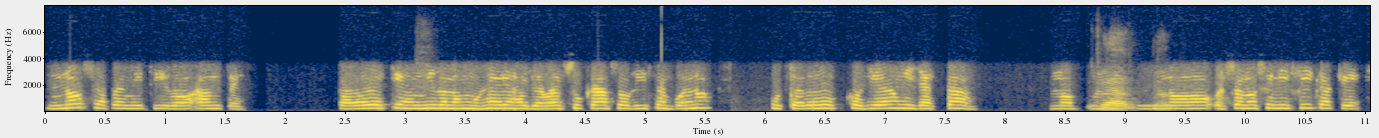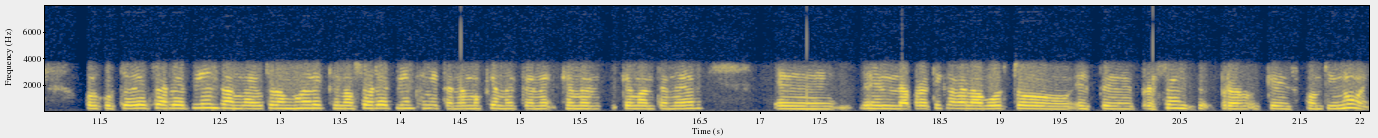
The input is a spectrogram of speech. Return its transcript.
no se ha permitido antes. Cada vez que han ido las mujeres a llevar su caso dicen, bueno, ustedes escogieron y ya está. No no eso no significa que porque ustedes se arrepientan, hay otras mujeres que no se arrepienten y tenemos que mantener, que, mantener eh, la práctica del aborto este presente, que continúe.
